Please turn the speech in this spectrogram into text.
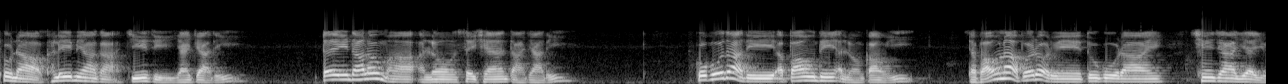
ထို့နောက်ကလေးများကကြီးစီရိုက်ကြသည်တိန်သားလုံးမှာအလွန်စိတ်ချမ်းသာကြသည်ကိုဘိုးသားသည်အပေါင်းအသင်းအလွန်ကောင်း၏တပေါင်းလပွဲတော်တွင် သူကိုယ်တိုင်ချင်းကြရက်၍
